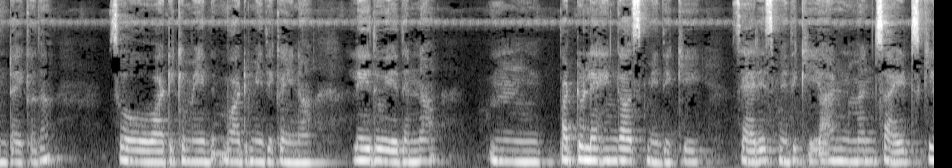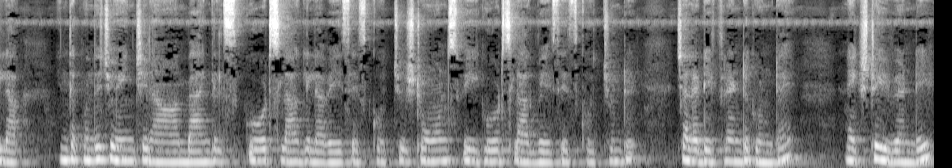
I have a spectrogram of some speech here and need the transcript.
ఉంటాయి కదా. సో వాటికి మీద వాటి మీదకైనా లేదు ఏదన్నా పట్టు లెహెంగాస్ మీదకి శారీస్ మీదకి అండ్ మన సైడ్స్కి ఇలా ఇంతకుముందు చూపించిన బ్యాంగిల్స్ గోడ్స్ లాగా ఇలా వేసేసుకోవచ్చు స్టోన్స్వి గోడ్స్ లాగా వేసేసుకోవచ్చు ఉంటే చాలా డిఫరెంట్గా ఉంటాయి. నెక్స్ట్ ఇవ్వండి.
